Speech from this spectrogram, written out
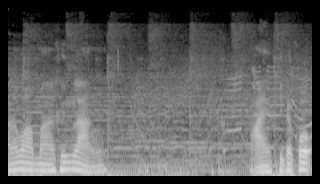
แล้วว่ามาครึ่งหลัง ไปคินาโกะ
